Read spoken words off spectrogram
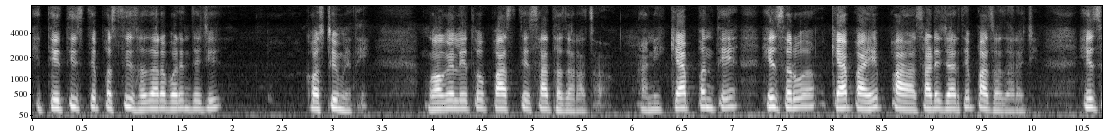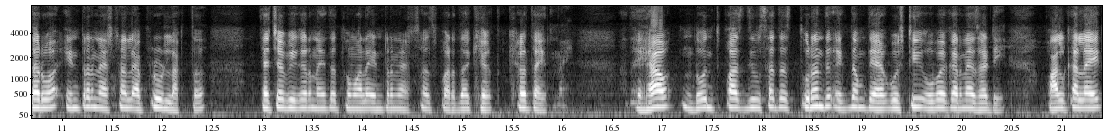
ही तेहतीस ते पस्तीस हजारापर्यंत त्याची कॉस्ट्युम येते. गॉगल येतो पाच ते सात हजाराचा. आणि कॅप पण ते हे सर्व कॅप आहे पा साडेचार ते पाच हजाराची. हे सर्व इंटरनॅशनल अप्रूव्ड लागतं. त्याच्या बिगर नाही तर तुम्हाला इंटरनॅशनल स्पर्धा खेळ खेळता येत नाही. आता ह्या दोन पाच दिवसातच तुरंत एकदम त्या गोष्टी उभ्या करण्यासाठी पालकाला एक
